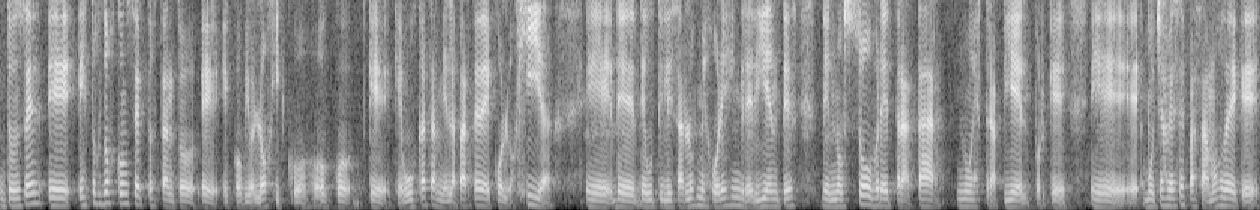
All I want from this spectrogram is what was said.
Entonces, eh, estos dos conceptos, tanto eh, ecobiológicos o co que, busca también la parte de ecología, de, de utilizar los mejores ingredientes, de no sobretratar nuestra piel, porque eh, muchas veces pasamos de que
